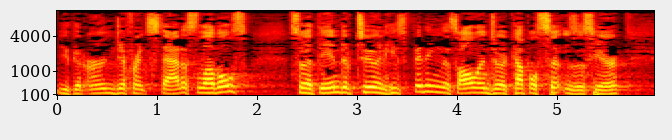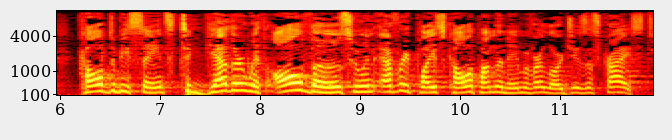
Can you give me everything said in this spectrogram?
you could earn different status levels. So at the end of two, and he's fitting this all into a couple sentences here, called to be saints together with all those who in every place call upon the name of our Lord Jesus Christ.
